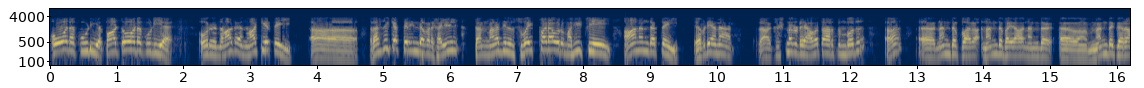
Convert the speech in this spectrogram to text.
ஓடக்கூடிய பாட்டோட கூடிய ஒரு நாட நாட்டியத்தை ஆஹ், ரசிக்க தெரிந்தவர்கள் தன் மனதில் சுவைப்பட ஒரு மகிழ்ச்சியை ஆனந்தத்தை எப்படியான கிருஷ்ணருடைய அவதாரத்தும் போது ஆஹ், ஆஹ், நந்த பர- நந்த நந்த நந்தகரா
